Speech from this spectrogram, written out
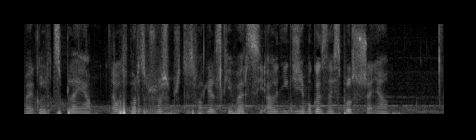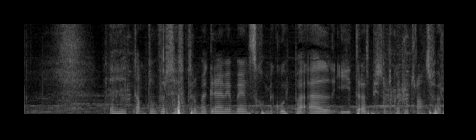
mojego let's playa. Ja Was bardzo przepraszam, że to jest w angielskiej wersji, ale nigdzie nie mogłem znaleźć spolszczenia. Yy, tamtą wersję, w którą ja grałem, ja miałem z homikuj.pl i teraz się skończył transfer.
